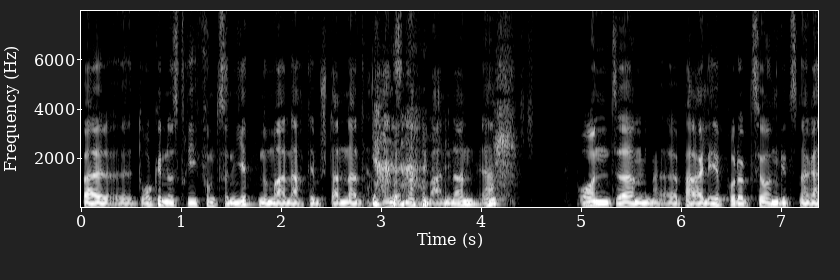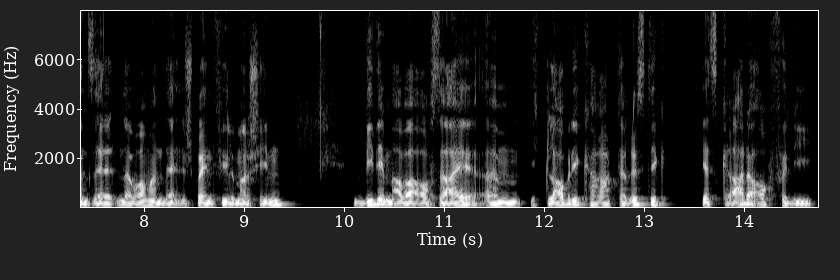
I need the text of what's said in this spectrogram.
weil äh, Druckindustrie funktioniert nun mal nach dem Standard eins nach dem anderen. Ja? Und ähm, äh, Parallelproduktion gibt's nur ganz selten, da braucht man entsprechend viele Maschinen. Wie dem aber auch sei, ähm, ich glaube, die Charakteristik jetzt gerade auch für die,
